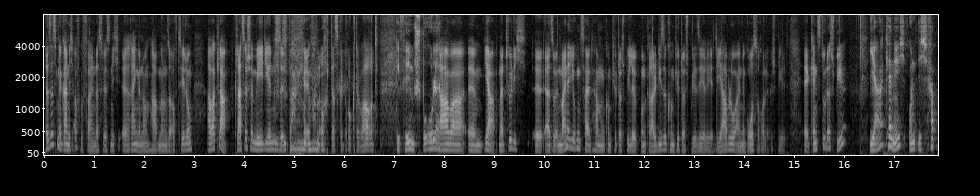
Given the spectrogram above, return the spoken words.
Das ist mir gar nicht aufgefallen, dass wir es nicht äh, reingenommen haben in unsere Aufzählung. Aber klar, klassische Medien sind bei mir immer noch das gedruckte Wort. Die Filmspole. Aber ähm, ja, natürlich, äh, also in meiner Jugendzeit haben Computerspiele und gerade diese Computerspielserie Diablo eine große Rolle gespielt. Äh, kennst du das Spiel? Ja, kenne ich. Und ich habe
